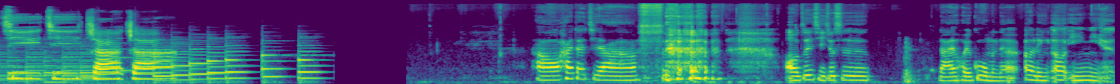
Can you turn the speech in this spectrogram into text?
叽叽喳喳。好，嗨大家，好，这一集就是来回顾我们的二零二一年，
